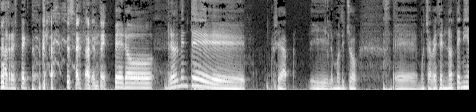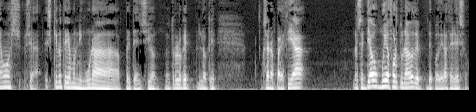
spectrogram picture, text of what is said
al respecto. Exactamente. Pero realmente, o sea, y lo hemos dicho eh, muchas veces, no teníamos, o sea, es que no teníamos ninguna pretensión. Nosotros lo que, lo que, o sea, nos parecía, nos sentíamos muy afortunados de, de poder hacer eso.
